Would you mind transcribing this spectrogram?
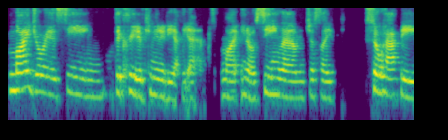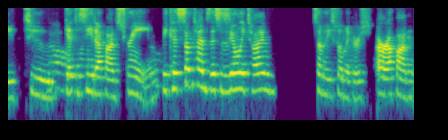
my joy is seeing the creative community at the end. My, you know, seeing them just like so happy to get to see it up on screen because sometimes this is the only time some of these filmmakers are up on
